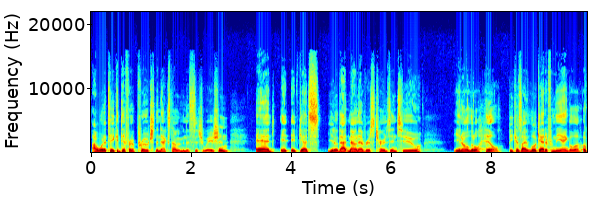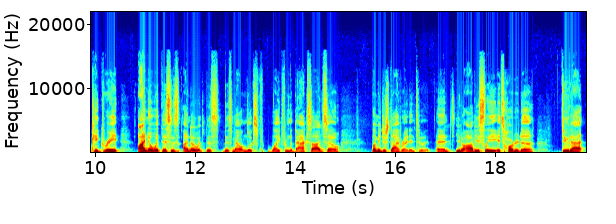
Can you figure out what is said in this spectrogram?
I want to take a different approach the next time I'm in this situation, and it it gets you know that Mount Everest turns into you know, a little hill because I look at it from the angle of, okay, great. I know what this is. I know what this this mountain looks like from the backside. So let me just dive right into it. And you know, obviously, it's harder to do that.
